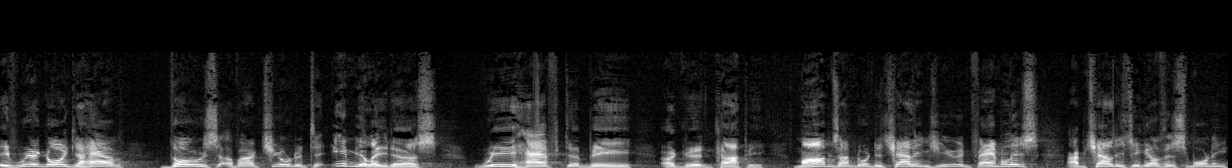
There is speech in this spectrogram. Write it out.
if we're going to have those of our children to emulate us, we have to be a good copy. Moms, I'm going to challenge you, and families, I'm challenging us this morning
